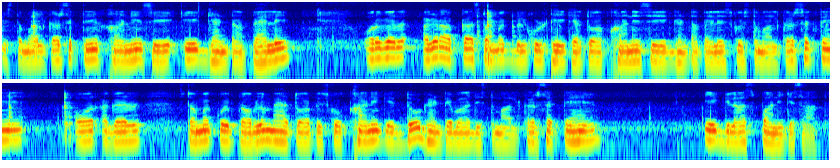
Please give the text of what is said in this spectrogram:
استعمال کر سکتے ہیں کھانے سے ایک گھنٹہ پہلے۔ اور اگر اگر آپ کا اسٹمک بالکل ٹھیک ہے، تو آپ کھانے سے ایک گھنٹہ پہلے اس کو استعمال کر سکتے ہیں۔ اور اگر اسٹمک کوئی پرابلم ہے، تو آپ اس کو کھانے کے دو گھنٹے بعد استعمال کر سکتے ہیں، ایک گلاس پانی کے ساتھ۔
